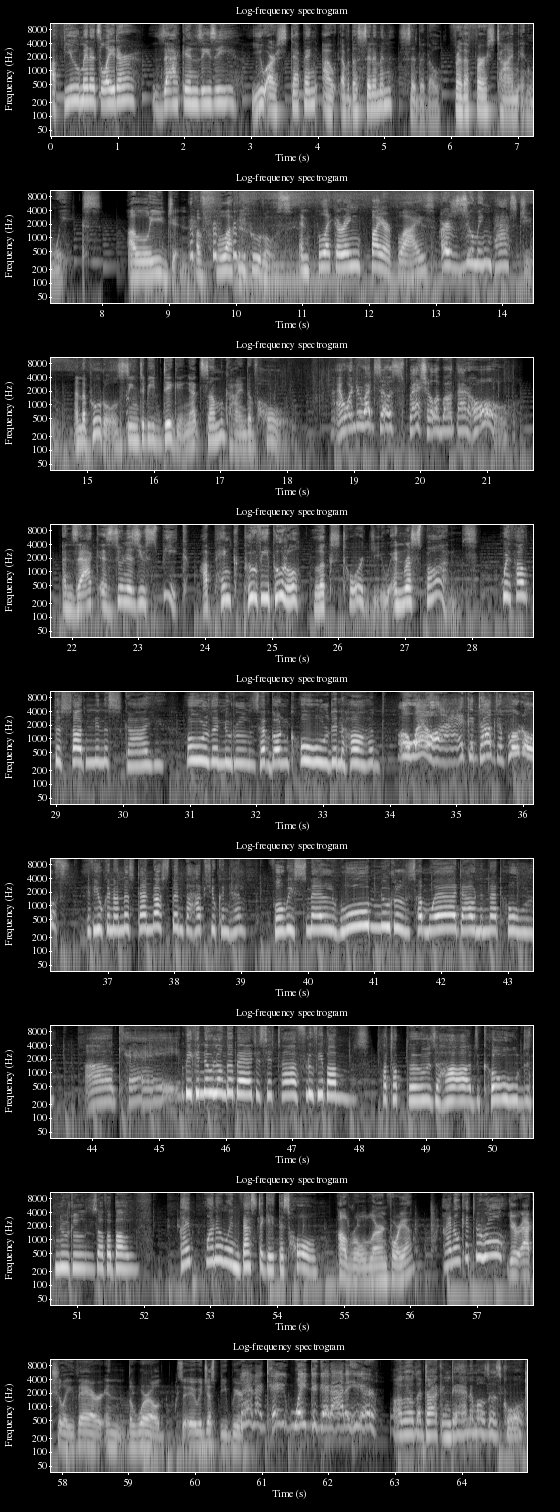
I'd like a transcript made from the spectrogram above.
A few minutes later, Zach and Zizi, you are stepping out of the Cinnamon Citadel for the first time in weeks. A legion of fluffy poodles and flickering fireflies are zooming past you, and the poodles seem to be digging at some kind of hole. I wonder what's so special about that hole. And Zach, as soon as you speak, a pink poofy poodle looks toward you and responds. Without the sun in the sky, all the noodles have gone cold and hard. Oh, wow, I can talk to poodles. If you can understand us, then perhaps you can help. For we smell warm noodles somewhere down in that hole. Okay. We can no longer bear to sit our floofy bums atop those hard, cold noodles of above. I want to investigate this hole. I'll roll learn for you. I don't get to roll. You're actually there in the world, so it would just be weird. Man, I can't wait to get out of here. Although the talking to animals is cool.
